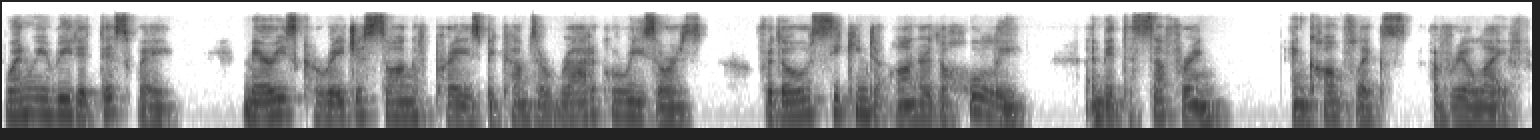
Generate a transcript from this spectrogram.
When we read it this way, Mary's courageous song of praise becomes a radical resource for those seeking to honor the holy amid the suffering and conflicts of real life.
